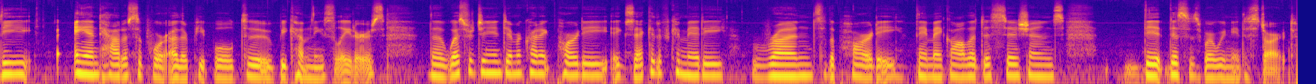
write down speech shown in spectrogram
the, and how to support other people to become these leaders. The West Virginia Democratic Party Executive Committee runs the party. They make all the decisions. This is where we need to start.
